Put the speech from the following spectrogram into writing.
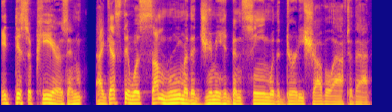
it disappears. And I guess there was some rumor that Jimmy had been seen with a dirty shovel after that.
